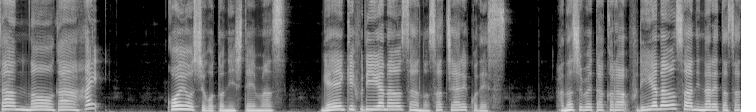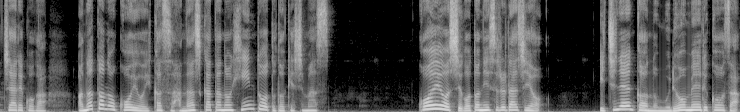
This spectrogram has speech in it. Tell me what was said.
三のがはい。声を仕事にしています。現役フリーアナウンサーの幸あれ子です。話し下手からフリーアナウンサーになれた幸あれ子があなたの声を生かす話し方のヒントをお届けします。声を仕事にするラジオ。1年間の無料メール講座。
